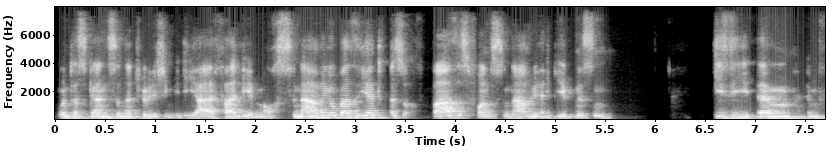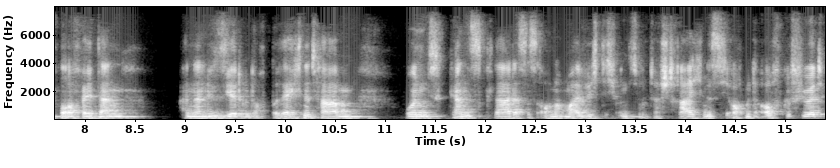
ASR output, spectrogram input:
und das Ganze natürlich im Idealfall eben auch szenariobasiert, also auf Basis von Szenarioergebnissen, die Sie ähm, im Vorfeld dann analysiert und auch berechnet haben. Und ganz klar, das ist auch nochmal wichtig und zu unterstreichen, ist hier auch mit aufgeführt.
